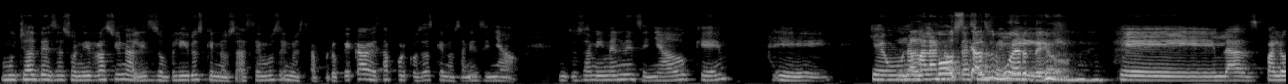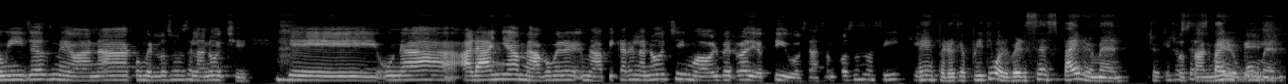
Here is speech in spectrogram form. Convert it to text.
muchas veces son irracionales y son peligros que nos hacemos en nuestra propia cabeza por cosas que nos han enseñado. Entonces, a mí me han enseñado que... Eh, que una mala nota es un peligro, que las palomillas me van a comer los ojos en la noche, que una araña me va a comer, me va a picar en la noche y me va a volver radioactivo, o sea, son cosas así que... Eh, pero que pretty volverse Spider-Man, yo quiero ser Spider-Woman.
